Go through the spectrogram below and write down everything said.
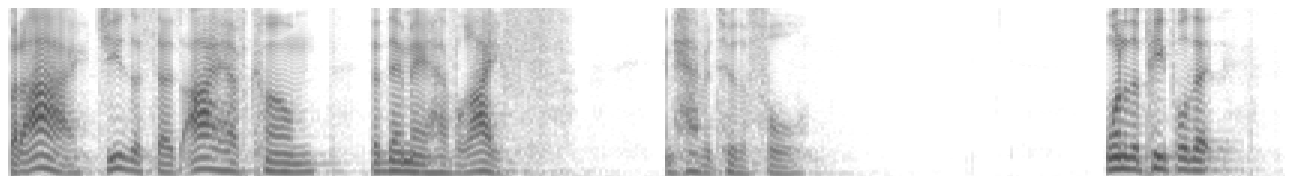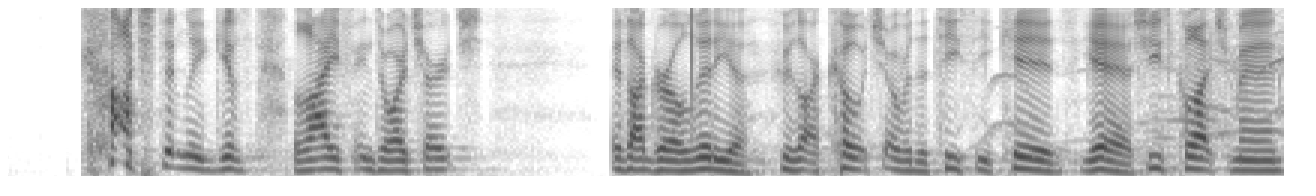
But I, Jesus says, I have come that they may have life and have it to the full. One of the people that constantly gives life into our church is our girl Lydia, who's our coach over the TC kids. Yeah, she's clutch, man.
